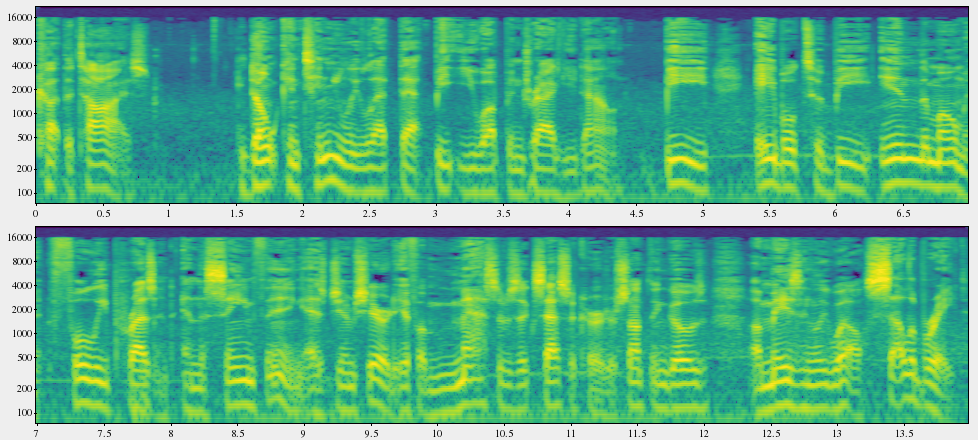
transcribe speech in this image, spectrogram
cut the ties. Don't continually let that beat you up and drag you down. Be able to be in the moment, fully present. And the same thing as Jim shared if a massive success occurs or something goes amazingly well, celebrate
